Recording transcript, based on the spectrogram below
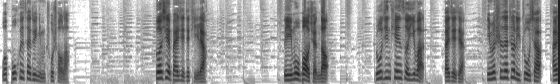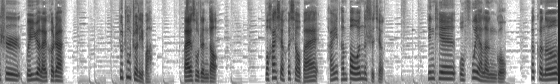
我不会再对你们出手了。多谢白姐姐体谅。李牧抱拳道：“如今天色已晚，白姐姐，你们是在这里住下，还是回悦来客栈？就住这里吧。”白素贞道：“我还想和小白谈一谈报恩的事情。今天我敷衍了恩公，他可能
